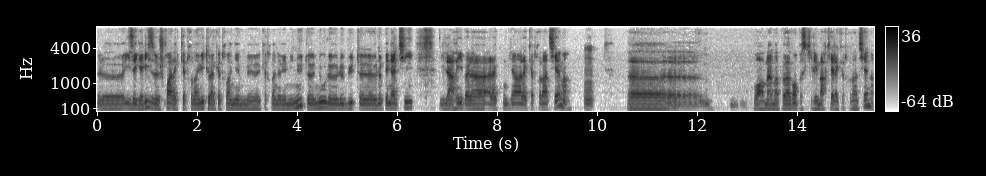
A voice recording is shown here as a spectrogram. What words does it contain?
le, ils égalisent, je crois, à la 88 ou à la 80e, 89e minute. Nous, le, le but, le penalty, il arrive à la, à la combien? À la 80e. Mm. bon, même un peu avant parce qu'il est marqué à la 80e.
